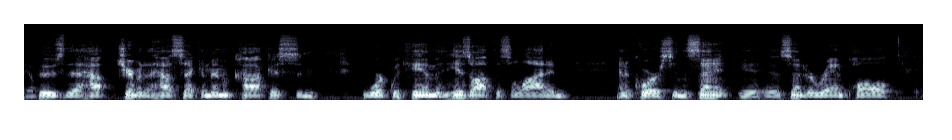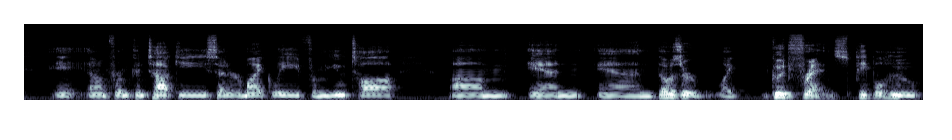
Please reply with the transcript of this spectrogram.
Yep. who's the Hou- chairman of the House Second Amendment Caucus, and work with him and his office a lot. And and of course, in the Senate, uh, Senator Rand Paul eh, um, from Kentucky, Senator Mike Lee from Utah, um, and and those are like good friends, people who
